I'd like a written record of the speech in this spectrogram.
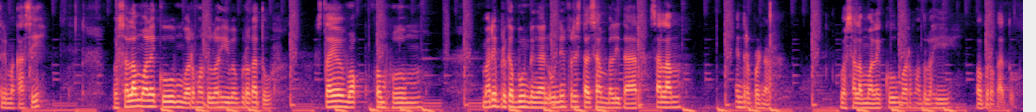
Terima kasih. Wassalamualaikum warahmatullahi wabarakatuh. Stay work from home. Mari bergabung dengan Universitas Sambalitar. Salam entrepreneur. Wassalamualaikum warahmatullahi wabarakatuh.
